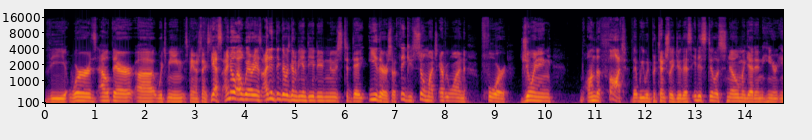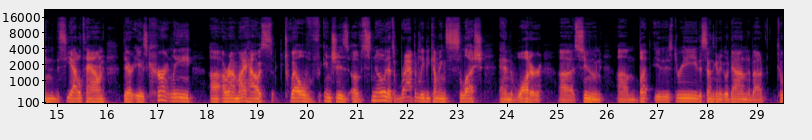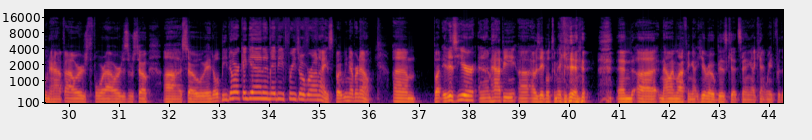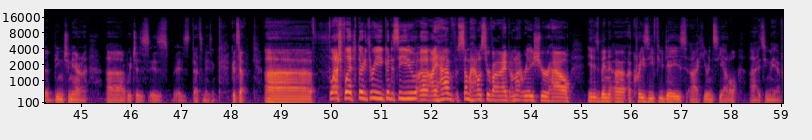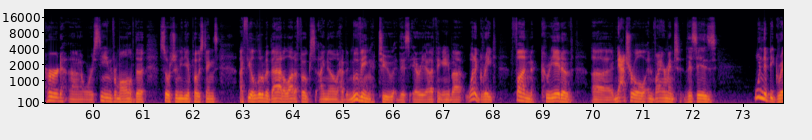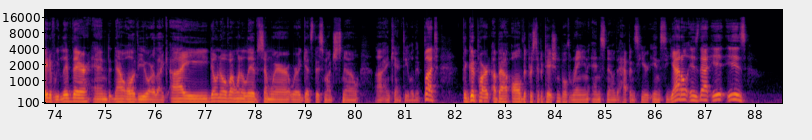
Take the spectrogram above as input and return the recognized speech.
the words out there, uh, which mean Spanish things. Yes, I know Elwarius. I didn't think there was going to be in D&D news today either. So thank you so much, everyone, for joining on the thought that we would potentially do this. It is still a snowmageddon here in the Seattle town. There is currently uh, around my house 12 inches of snow that's rapidly becoming slush and water uh, soon. Um, but it is three. The sun's going to go down in about two and a half hours, four hours or so. Uh, so it'll be dark again and maybe freeze over on ice, but we never know. Um, but it is here, and I'm happy uh, I was able to make it in. and uh, now I'm laughing at Hero Bizkit saying I can't wait for the Beanchinera, uh, which is is is that's amazing. Good stuff. Uh, Flash Fletch 33, good to see you. Uh, I have somehow survived. I'm not really sure how. It has been a, a crazy few days uh, here in Seattle, uh, as you may have heard uh, or seen from all of the social media postings. I feel a little bit bad. A lot of folks I know have been moving to this area, thinking about what a great, fun, creative, uh, natural environment this is. Wouldn't it be great if we lived there? And now all of you are like, I don't know if I want to live somewhere where it gets this much snow uh, and can't deal with it. But the good part about all the precipitation, both rain and snow, that happens here in Seattle is that it is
